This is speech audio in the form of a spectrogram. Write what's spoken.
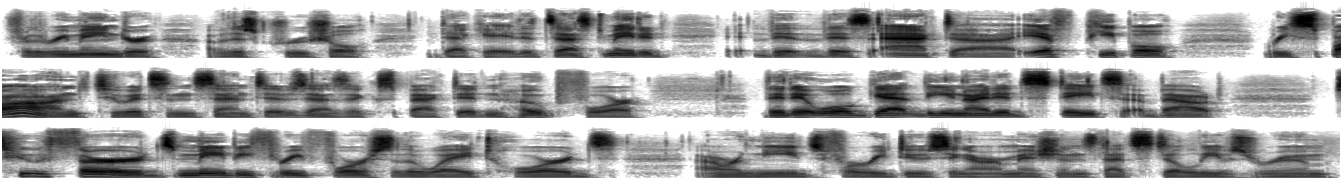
for the remainder of this crucial decade. It's estimated that this act, uh, if people respond to its incentives as expected and hoped for, that it will get the United States about two thirds, maybe three fourths of the way towards our needs for reducing our emissions. That still leaves room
